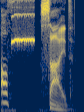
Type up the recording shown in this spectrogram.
Offside.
